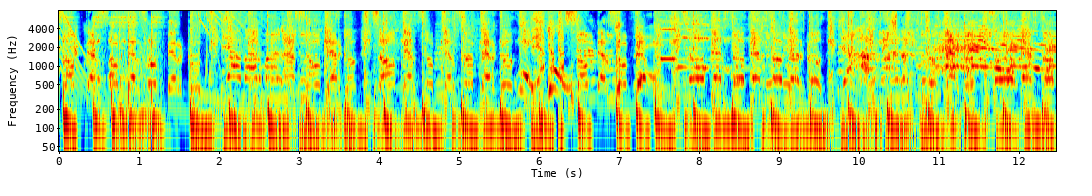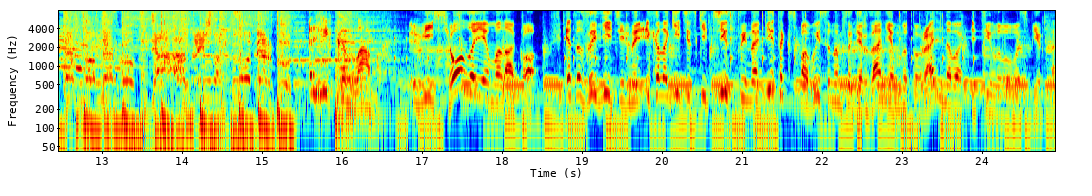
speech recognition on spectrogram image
Супер, супер, супер гуд. Я нормально, супер гуд. Супер, супер, супер Веселое молоко – это живительный, экологически чистый напиток с повышенным содержанием натурального этилового спирта.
